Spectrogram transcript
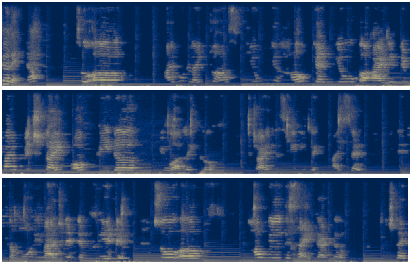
correct Yeah. So uh, I would like to ask you, how can you uh, identify which type of reader you are? Like uh, child is reading, like I said, they become more imaginative, creative. So uh, how will you decide that uh, which type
